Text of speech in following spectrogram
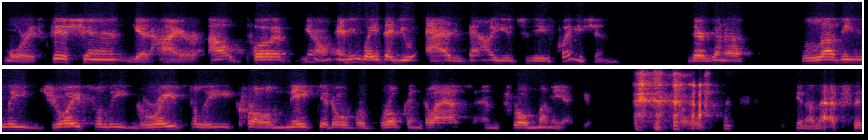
more efficient, get higher output, you know, any way that you add value to the equation, they're going to lovingly, joyfully, gratefully crawl naked over broken glass and throw money at you. So, you know that's the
